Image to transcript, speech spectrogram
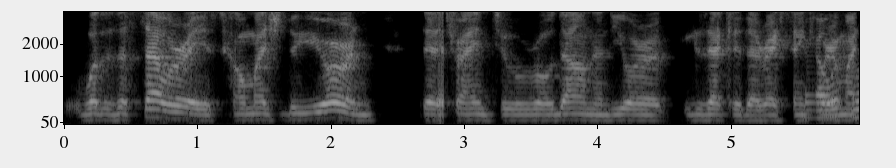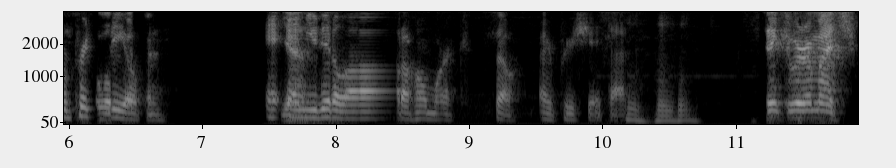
what is the salary, is how much do you earn, they're trying to roll down, and you are exactly direct. Thank you, you very much. We're pretty open, and, yes. and you did a lot of homework, so I appreciate that. Thank you very much.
